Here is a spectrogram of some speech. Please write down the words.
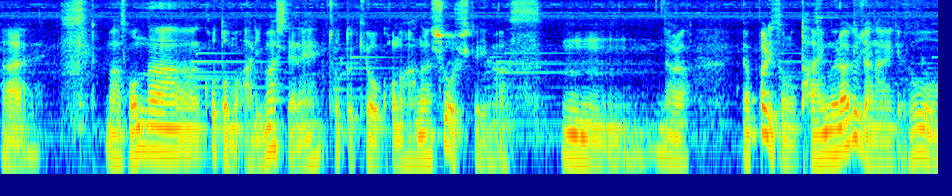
はい。まあそんなこともありましてねちょっと今日この話をしています。うん。だからやっぱりそのタイムラグじゃないけど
